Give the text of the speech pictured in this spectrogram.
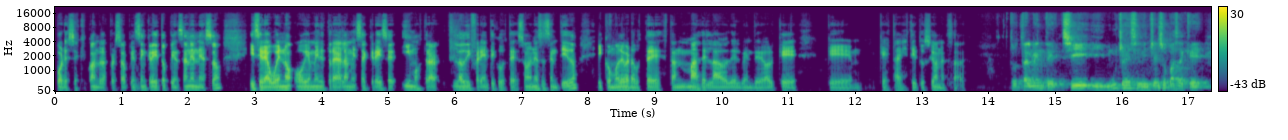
por eso es que cuando las personas piensan en crédito piensan en eso y sería bueno obviamente traer a la mesa Crazer y mostrar lo diferente que ustedes son en ese sentido y cómo de verdad ustedes están más del lado del vendedor que que, estas instituciones, ¿sabes? Totalmente, sí, y muchas veces, Vincenzo, pasa que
